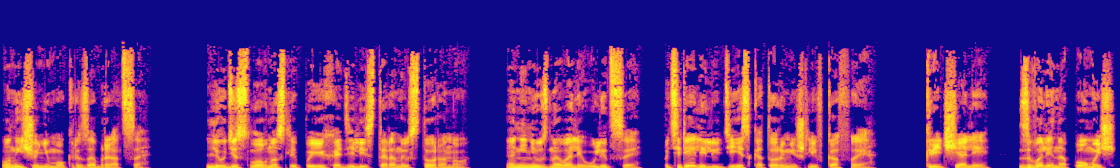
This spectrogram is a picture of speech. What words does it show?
он еще не мог разобраться. Люди, словно слепые, ходили из стороны в сторону. Они не узнавали улицы, потеряли людей, с которыми шли в кафе. Кричали, звали на помощь,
